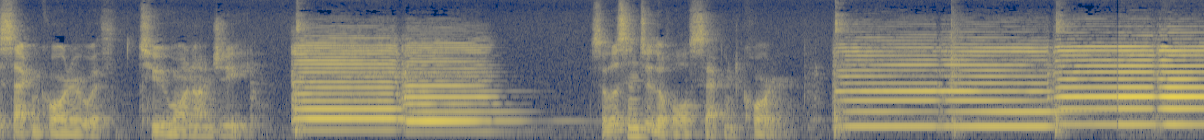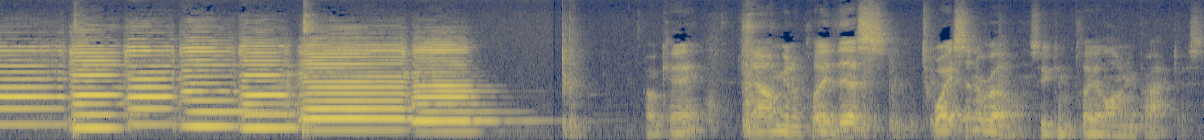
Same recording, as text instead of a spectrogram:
the second quarter with 2 1 on G. So listen to the whole second quarter. Okay, now I'm going to play this twice in a row so you can play along and practice.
